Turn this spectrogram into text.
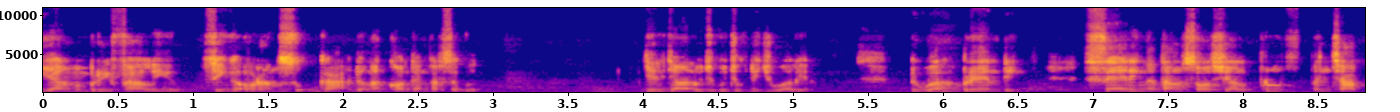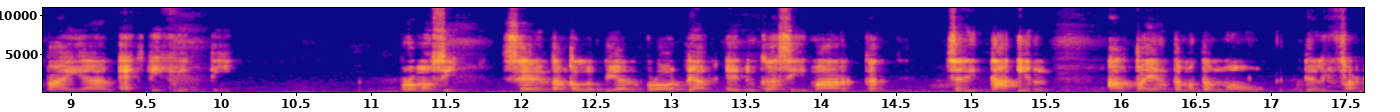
yang memberi value, sehingga orang suka dengan konten tersebut. Jadi jangan ujuk-ujuk dijualin Dua, branding. Sharing tentang social proof, pencapaian, activity. Promosi. Sharing tentang kelebihan produk, edukasi market, ceritain apa yang teman-teman mau deliver.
